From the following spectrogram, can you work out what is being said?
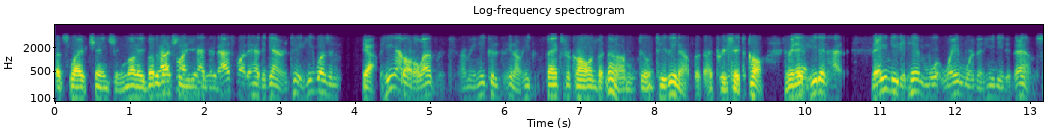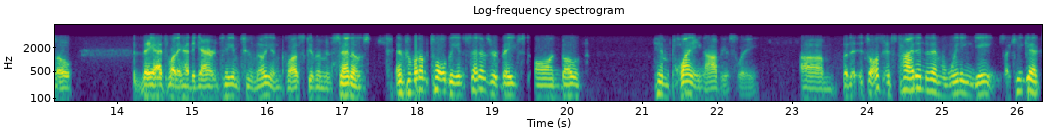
that's life changing money. But That's why he had to, that's why they had to guarantee. He wasn't. Yeah. He had all the leverage. I mean, he could. You know, he thanks for calling, but no, I'm doing TV now. But I appreciate the call. I mean, Yeah. he didn't have. They needed him more, way more than he needed them. So they that's why they had to guarantee him two million plus, give him incentives. And from what I'm told, the incentives are based on both him playing, obviously, um, but it's also it's tied into them winning games. Like he gets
